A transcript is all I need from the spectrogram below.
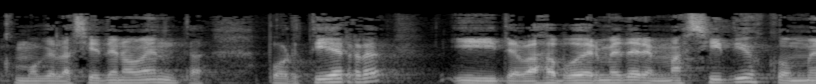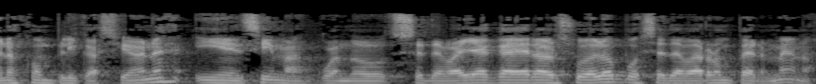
como que la 790 por tierra y te vas a poder meter en más sitios con menos complicaciones y encima cuando se te vaya a caer al suelo pues se te va a romper menos.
